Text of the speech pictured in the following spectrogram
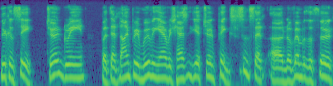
you can see turn green, but that nine period moving average hasn't yet turned pink since that uh, November the 3rd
